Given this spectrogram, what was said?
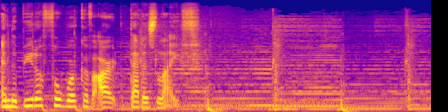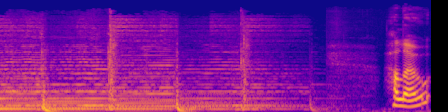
and the beautiful work of art that is life. Hello,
